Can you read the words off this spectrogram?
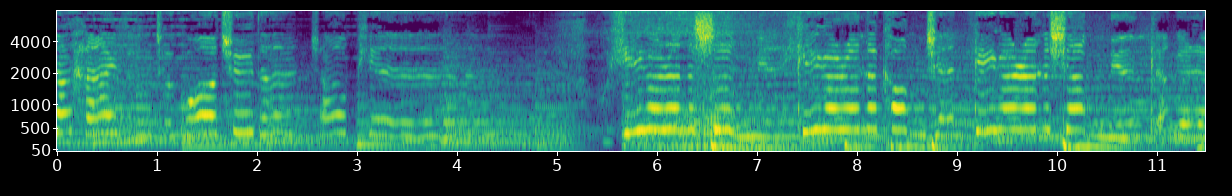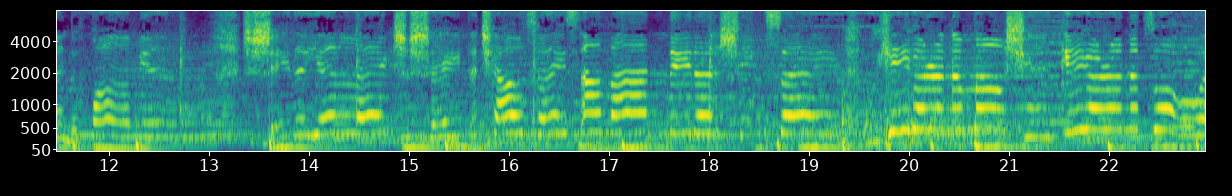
上还留着。过去的照片，我一个人的失眠，一个人的空间，一个人的想念，两个人的画面，是谁的眼泪，是谁的憔悴，洒满地的心碎。我一个人的冒险，一个人的座位，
